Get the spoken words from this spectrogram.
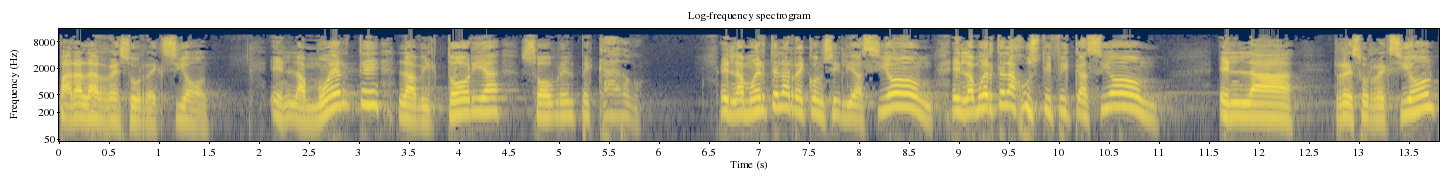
para la resurrección en la muerte la victoria sobre el pecado. En la muerte la reconciliación, en la muerte la justificación, en la resurrección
